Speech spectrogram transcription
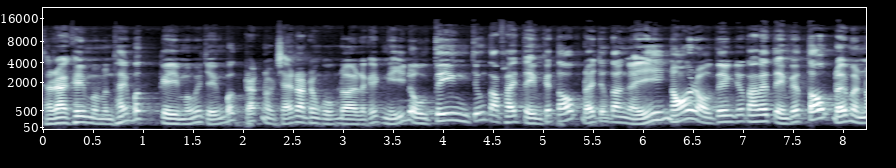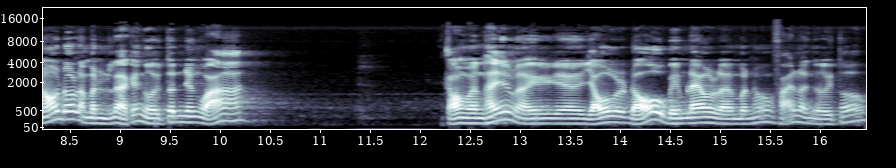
Thật ra khi mà mình thấy bất kỳ một cái chuyện bất trắc nào xảy ra trong cuộc đời là cái nghĩ đầu tiên chúng ta phải tìm cái tốt để chúng ta nghĩ. Nói đầu tiên chúng ta phải tìm cái tốt để mình nói đó là mình là cái người tin nhân quả. Còn mình thấy mà ờ, dậu đổ bìm leo là mình không phải là người tốt.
